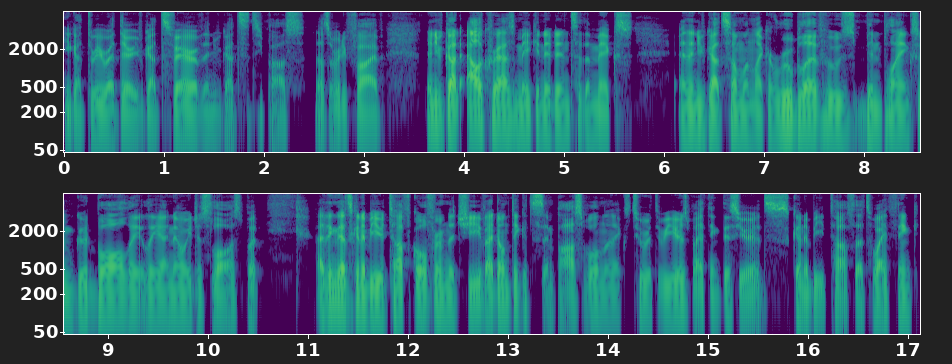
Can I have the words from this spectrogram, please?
You got three right there. You've got Zverev, then you've got Tsitsipas. That's already five. Then you've got Alcaraz making it into the mix. And then you've got someone like a Rublev who's been playing some good ball lately. I know he just lost, but I think that's going to be a tough goal for him to achieve. I don't think it's impossible in the next two or three years, but I think this year it's going to be tough. That's why I think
